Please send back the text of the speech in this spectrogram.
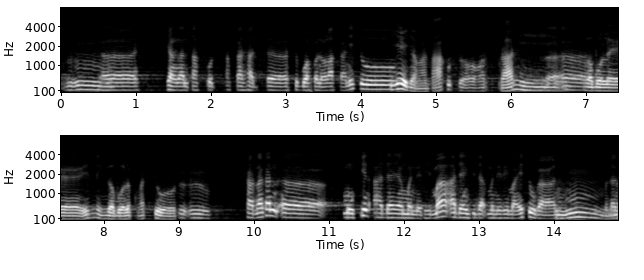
Mm-mm. Eh, jangan takut akan had- eh, sebuah penolakan itu. iya jangan takut dong harus berani Heeh. nggak boleh ini nggak boleh pengecut Mm-mm. Karena kan eh, mungkin ada yang menerima, ada yang tidak menerima itu kan. Mm, Dan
